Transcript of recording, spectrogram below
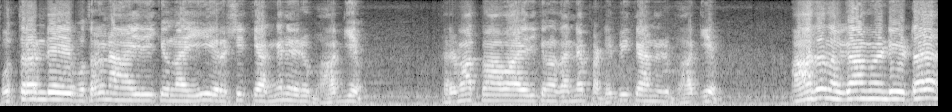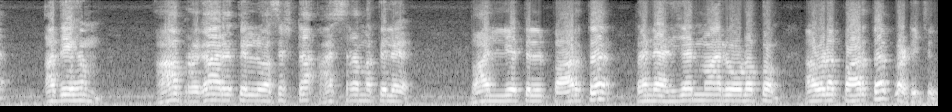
പുത്രന്റെ പുത്രനായിരിക്കുന്ന ഈ ഋഷിക്ക് അങ്ങനെ ഒരു ഭാഗ്യം പരമാത്മാവായിരിക്കുന്ന തന്നെ പഠിപ്പിക്കാൻ ഒരു ഭാഗ്യം അത് നൽകാൻ വേണ്ടിയിട്ട് അദ്ദേഹം ആ പ്രകാരത്തിൽ വസിഷ്ഠ ആശ്രമത്തിൽ ബാല്യത്തിൽ പാർത്ത് തന്റെ അനുജന്മാരോടൊപ്പം അവിടെ പാർത്ത് പഠിച്ചു.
